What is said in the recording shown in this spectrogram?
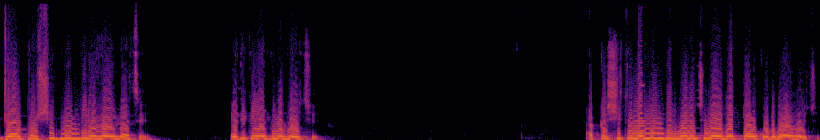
জয়পুর শিব মন্দিরও হয়ে গেছে। এদিকে এগুলো হয়েছে। একটা শীতলা মন্দির বলেছিল, ওদেরটাও করে দেওয়া হয়েছে।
